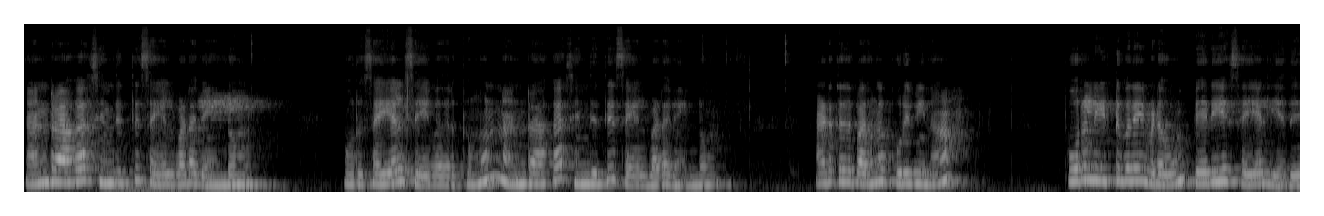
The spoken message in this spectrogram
நன்றாக சிந்தித்து செயல்பட வேண்டும். ஒரு செயல் செய்வதற்கு முன் நன்றாக சிந்தித்து செயல்பட வேண்டும். அடுத்தது பாருங்கள் குருவினா பொருள் ஈட்டுவதை விடவும் பெரிய செயல் எது?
